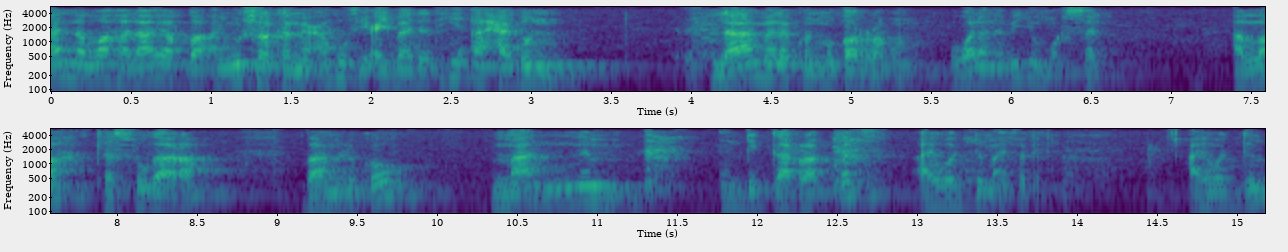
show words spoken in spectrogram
أن الله لا يرضى أن يشرك معه في عبادته أحد لا ملك مقرب ولا نبي مرسل الله كالسجارة باملكو ما نم እንዲጋራበት አይወድም አይፈቅድም አይወድም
